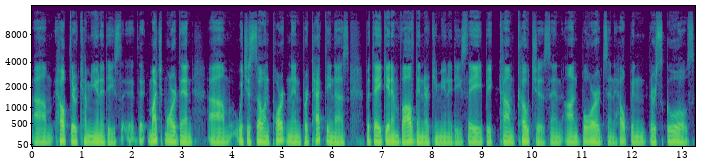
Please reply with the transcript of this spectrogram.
um, help their communities, uh, much more than, um, which is so important in protecting us, but they get involved in their communities. They become coaches and on boards and help in their schools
